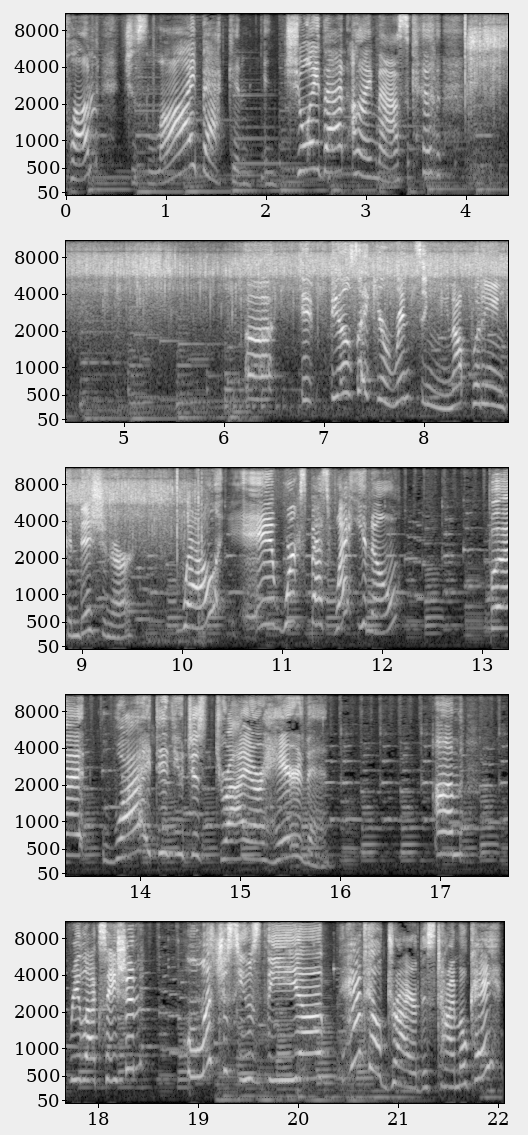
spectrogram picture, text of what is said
Plum, just lie back and enjoy that eye mask. uh, it feels like you're rinsing me, not putting in conditioner. Well, it works best wet, you know. But why did you just dry our hair then? Um, relaxation? Let's just use the, uh, handheld dryer this time, okay?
